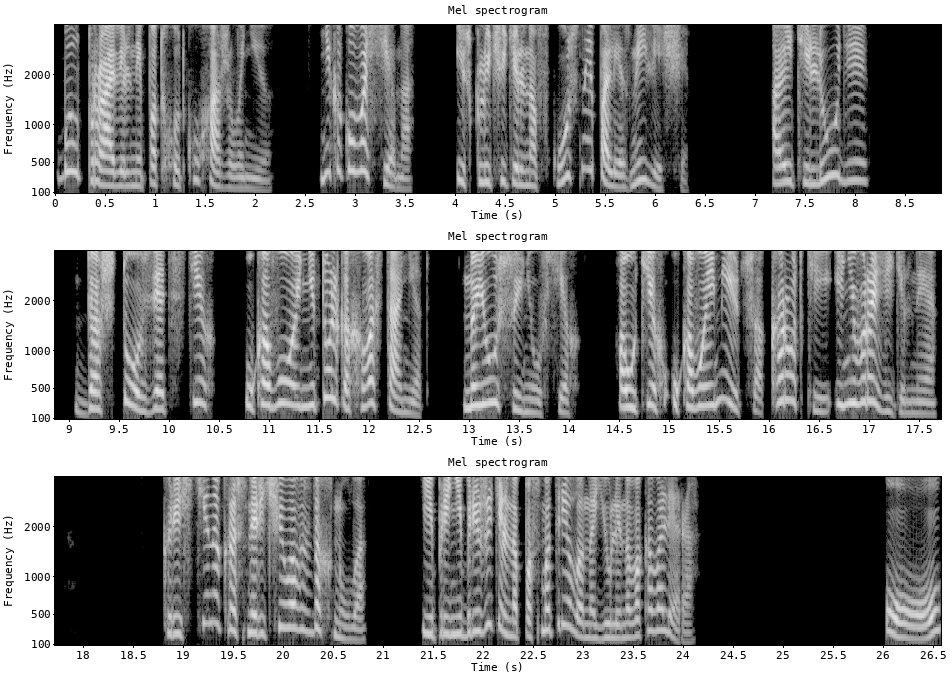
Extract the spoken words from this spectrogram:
был правильный подход к ухаживанию. Никакого сена, исключительно вкусные полезные вещи. А эти люди... Да что взять с тех, у кого не только хвоста нет, но и усы не у всех, а у тех, у кого имеются, короткие и невыразительные. Кристина красноречиво вздохнула и пренебрежительно посмотрела на Юлиного кавалера. «О,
